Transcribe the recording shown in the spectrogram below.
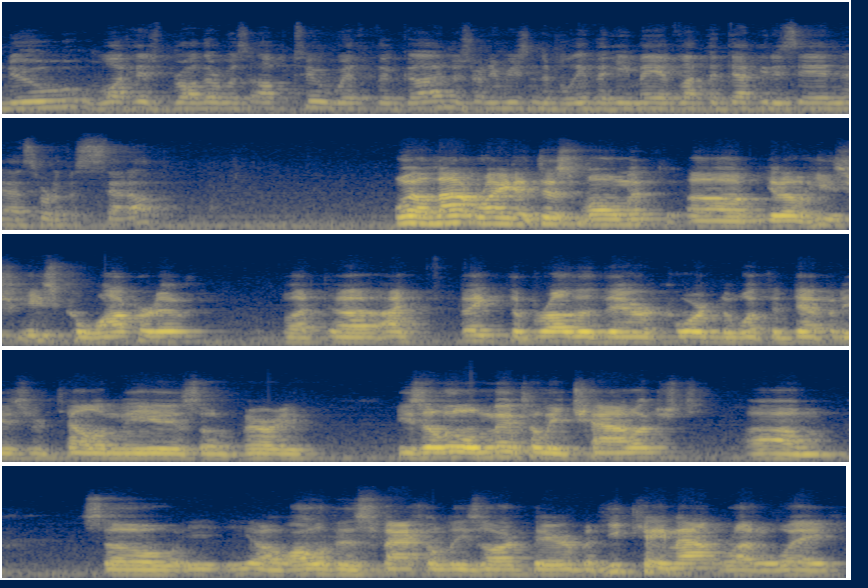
knew what his brother was up to with the gun? Is there any reason to believe that he may have let the deputies in as sort of a setup? Well, not right at this moment. Uh, you know, he's he's cooperative, but uh, I think the brother there, according to what the deputies are telling me, is a very he's a little mentally challenged. Um, so, you know, all of his faculties aren't there, but he came out right away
